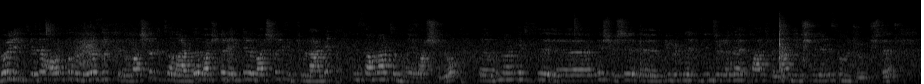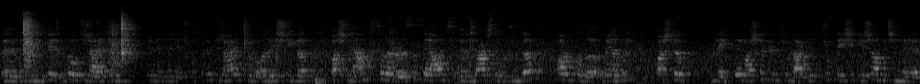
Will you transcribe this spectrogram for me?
Böylelikle de Avrupa'da beyaz e, başka kıtalarda, başka renkte ve başka kültürlerde insanlar tanımaya başlıyor. E, Bunların hepsi e, peş peşe birbirini zincirleme takip eden gelişmelerin sonucu işte. E, Dediğim gibi Doğu ticaret eline geçmesi ve ticaret yolu arayışıyla başlayan kıtalar arası seyahatler sonucunda Avrupalı beyaz ırk başka renkte, başka kültürlerde çok değişik yaşam biçimleri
